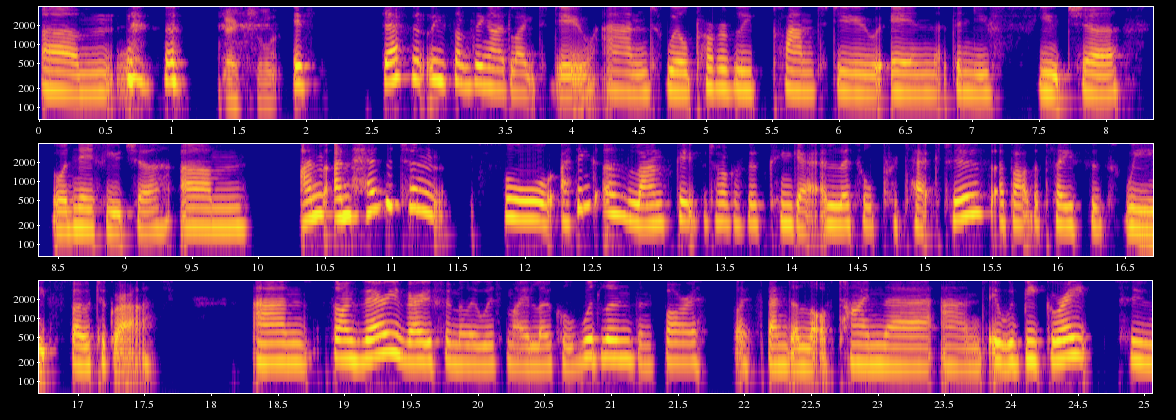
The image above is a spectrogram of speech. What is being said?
Um, Excellent. It's definitely something I'd like to do, and will probably plan to do in the new future or near future. Um, I'm I'm hesitant for I think as landscape photographers can get a little protective about the places we mm-hmm. photograph. And so I'm very, very familiar with my local woodlands and forests. I spend a lot of time there, and it would be great to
